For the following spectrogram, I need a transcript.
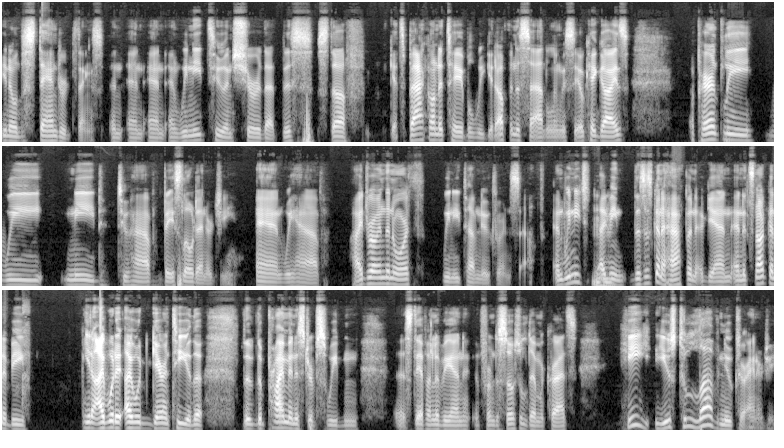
you know the standard things and and and and we need to ensure that this stuff gets back on the table we get up in the saddle and we say okay guys apparently we need to have baseload energy and we have hydro in the north we need to have nuclear in the south and we need to, mm-hmm. i mean this is going to happen again and it's not going to be you know, I would I would guarantee you the the, the prime minister of Sweden, uh, Stefan Löfven from the Social Democrats, he used to love nuclear energy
